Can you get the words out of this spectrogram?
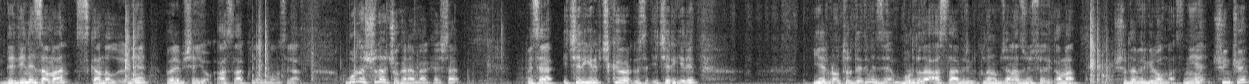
dediğiniz zaman skandal oluyor. Niye? Böyle bir şey yok. Asla kullanılmaması lazım. Burada şu da çok önemli arkadaşlar. Mesela içeri girip çıkıyor. Mesela içeri girip yerine otur dediniz ya. Burada da asla virgül kullanılmayacağını az önce söyledik. Ama şurada virgül olmaz. Niye? Çünkü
